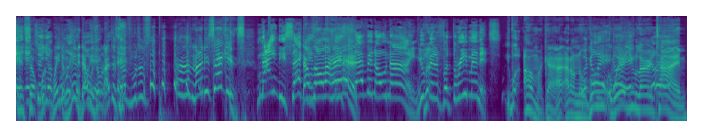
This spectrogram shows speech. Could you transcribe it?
and, and so, to wa- wait a minute. That was on. I just that was, that was ninety seconds. 90 seconds. That was all I had. 709. You've been for three minutes. What, oh my god! I, I don't know Well, who, ahead, where ahead, you learn go ahead.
